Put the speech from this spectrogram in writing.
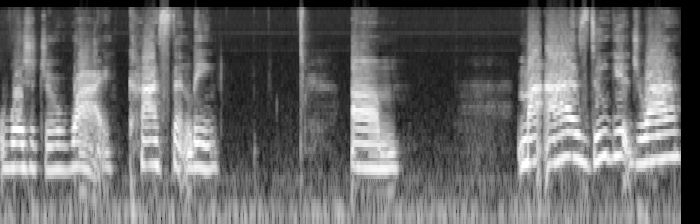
was dry constantly. Um, my eyes do get dry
